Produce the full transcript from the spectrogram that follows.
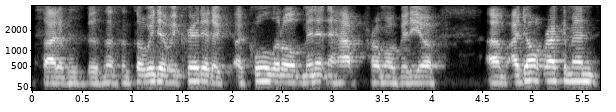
side of his business. And so we did. We created a, a cool little minute and a half promo video. Um, I don't recommend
